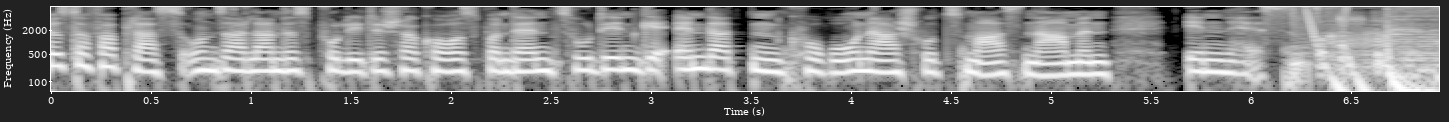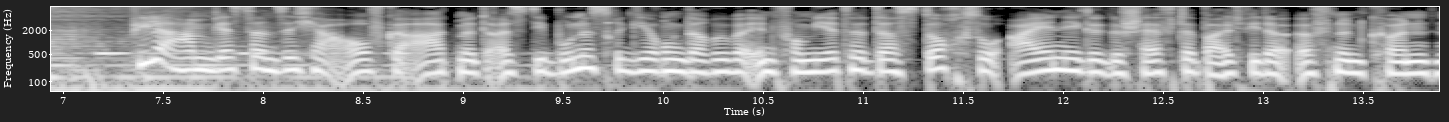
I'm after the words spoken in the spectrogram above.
Christopher Plass, unser landespolitischer Korrespondent zu den geänderten Corona-Schutzmaßnahmen in Hessen. Viele haben gestern sicher aufgeatmet, als die Bundesregierung darüber informierte, dass doch so einige Geschäfte bald wieder öffnen können.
